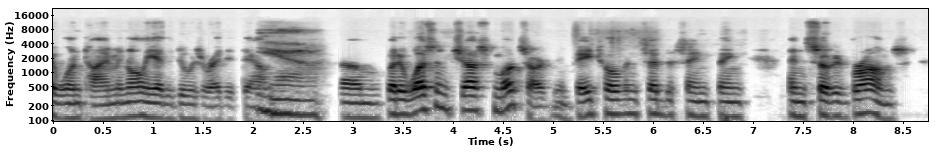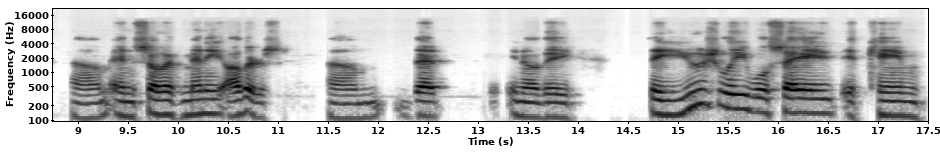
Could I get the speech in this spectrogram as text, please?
at one time and all he had to do was write it down Yeah. um, but it wasn't just Mozart. Beethoven said the same thing, and so did Brahms, um, and so have many others. Um, that you know they they usually will say it came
